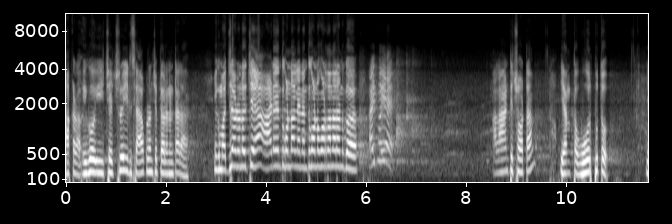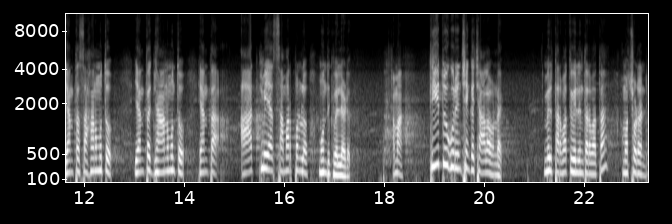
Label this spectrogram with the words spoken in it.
అక్కడ ఇగో ఈ చర్చిలో ఈ సేవకుడు అని చెప్తే అంటారా? ఇంక మధ్యలో ఎవడన్నా వచ్చి ఆడే ఎందుకు ఉండాలి? నేను ఎందుకు ఉండకూడదు అన్నారు అనుకో. అయిపోయే. అలాంటి చోట ఎంత ఓర్పుతో ఎంత సహనముతో ఎంత జ్ఞానముతో ఎంత ఆత్మీయ సమర్పణలో ముందుకు వెళ్ళాడు. అమ్మ తీతు గురించి ఇంకా చాలా ఉన్నాయి. మీరు తర్వాత వెళ్ళిన తర్వాత అమ్మ చూడండి.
